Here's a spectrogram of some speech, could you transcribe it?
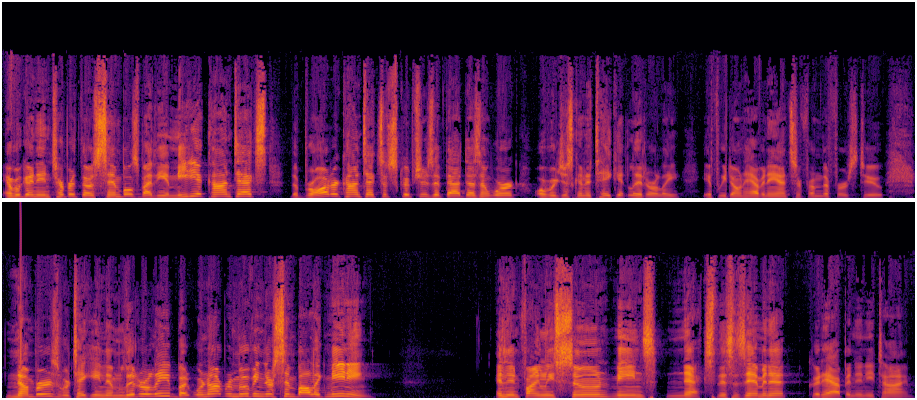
and we're going to interpret those symbols by the immediate context, the broader context of scriptures if that doesn't work, or we're just going to take it literally if we don't have an answer from the first two. Numbers, we're taking them literally, but we're not removing their symbolic meaning. And then finally, soon means next. This is imminent, could happen anytime.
